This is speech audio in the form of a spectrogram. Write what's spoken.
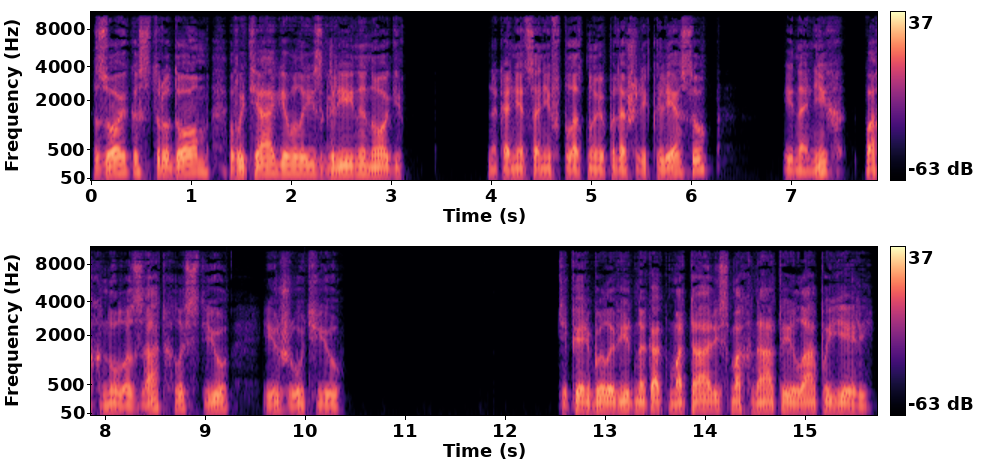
Зойка с трудом вытягивала из глины ноги. Наконец они вплотную подошли к лесу, и на них пахнуло затхлостью и жутью. Теперь было видно, как мотались мохнатые лапы елей.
